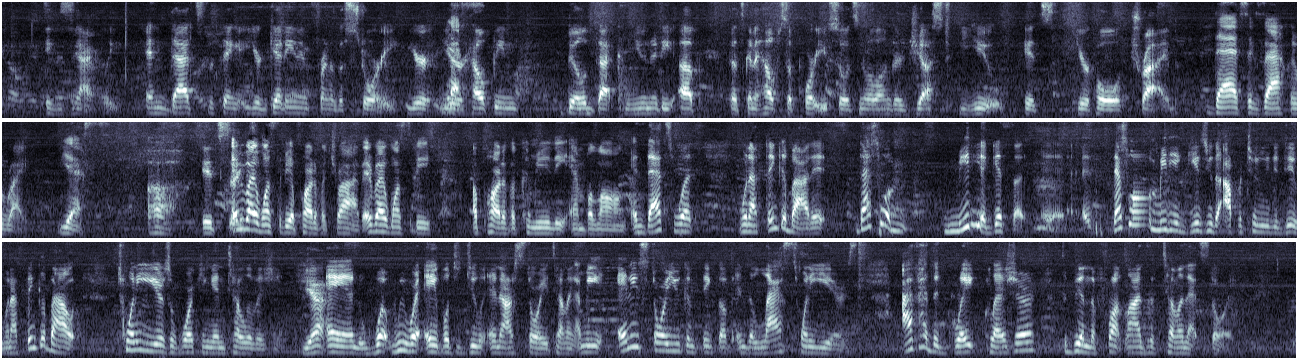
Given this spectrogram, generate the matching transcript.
Exactly. And that's the thing. You're getting in front of the story. You're you're Yes. helping build that community up that's going to help support you so it's no longer just you. It's your whole tribe. That's exactly right. Yes. Oh, it's Everybody wants to be a part of a tribe. Everybody wants to be a part of a community and belong. And that's what, when I think about it, that's what media gets. A, uh, that's what media gives you the opportunity to do. When I think about 20 years of working in television, Yeah. and what we were able to do in our storytelling. I mean, any story you can think of in the last 20 years, I've had the great pleasure to be on the front lines of telling that story.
